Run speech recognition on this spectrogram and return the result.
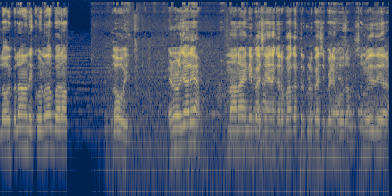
ਲੋ ਪਹਿਲਾਂ ਦੇਖੋ ਇਹਨਾਂ ਦਾ 12 ਲਓ ਬਈ, ਇਹਨੂੰ ਰਜਾ ਲਿਆ। ਨਾ ਨਾ, ਇੰਨੇ ਪੈਸੇ ਐਨ ਕਰ ਬਾਕਰ ਤੇਰੇ ਕੋਲ ਪੈਸੇ ਪੈਣੇ ਹੋਰ। ਸਾਨੂੰ ਇਹ ਦੇ ਯਾਰ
